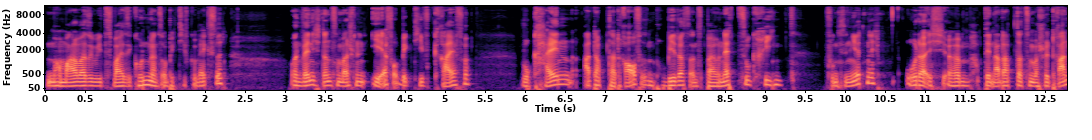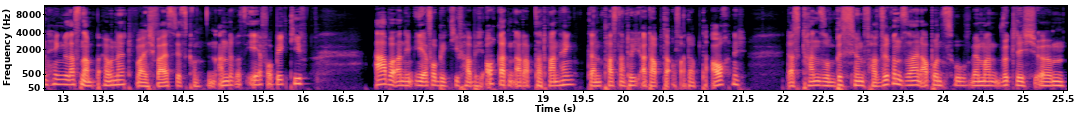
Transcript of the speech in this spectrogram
normalerweise wie zwei Sekunden ans Objektiv gewechselt. Und wenn ich dann zum Beispiel ein EF-Objektiv greife, wo kein Adapter drauf ist und probiere das ans Bajonett zu kriegen, funktioniert nicht. Oder ich ähm, habe den Adapter zum Beispiel dranhängen lassen am Bajonett, weil ich weiß, jetzt kommt ein anderes EF-Objektiv aber an dem EF-Objektiv habe ich auch gerade einen Adapter dranhängen, dann passt natürlich Adapter auf Adapter auch nicht. Das kann so ein bisschen verwirrend sein ab und zu, wenn man wirklich ähm,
